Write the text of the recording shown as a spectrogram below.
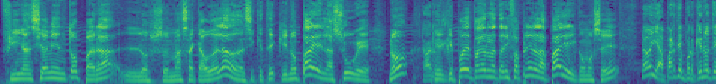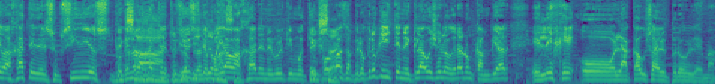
financiamiento para los más acaudalados. Decir, que, te- que no paguen la sube, ¿no? Claro. Que el que puede pagar una tarifa plena la pague, como se... No, y aparte, ¿por qué no te bajaste del subsidio? ¿Por qué no bajaste del subsidio si te podía bajar en el último tiempo Exacto. Pero creo que diste en el clavo, ellos lograron cambiar el eje o la causa del problema.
